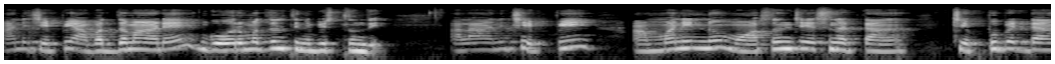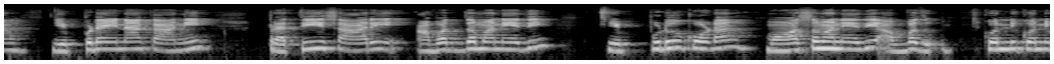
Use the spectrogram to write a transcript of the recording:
అని చెప్పి అబద్ధమాడే గోరుముద్దలు తినిపిస్తుంది. అలా అని చెప్పి అమ్మ నిన్ను మోసం చేసినట్ట. చెప్పు బిడ్డ ఎప్పుడైనా కానీ ప్రతిసారి అబద్ధం అనేది ఎప్పుడూ కూడా మోసం అనేది అవ్వదు. కొన్ని కొన్ని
